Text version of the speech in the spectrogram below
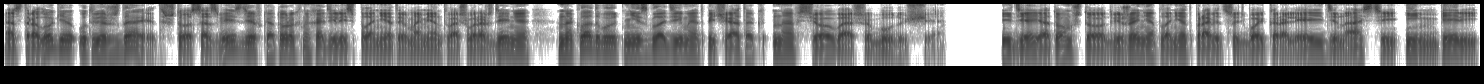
Астрология утверждает, что созвездия, в которых находились планеты в момент вашего рождения, накладывают неизгладимый отпечаток на все ваше будущее. Идея о том, что движение планет правит судьбой королей, династий и империй,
